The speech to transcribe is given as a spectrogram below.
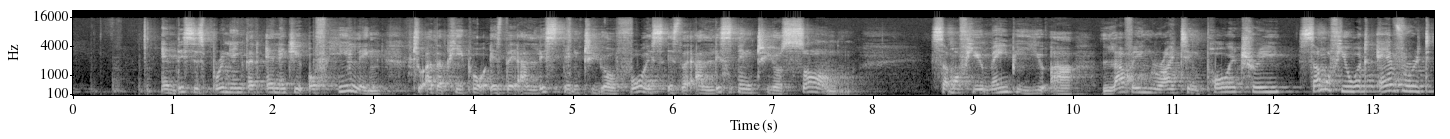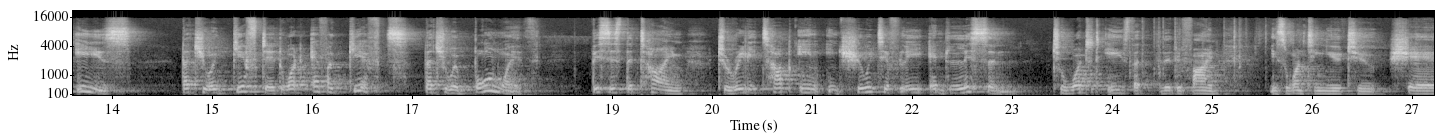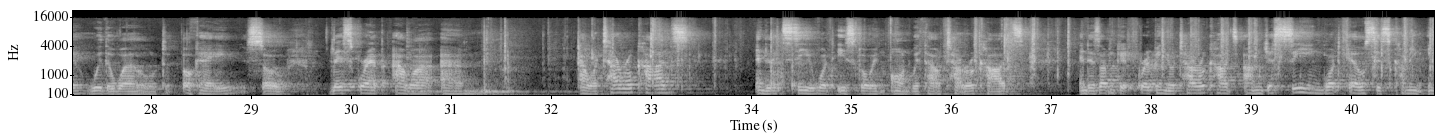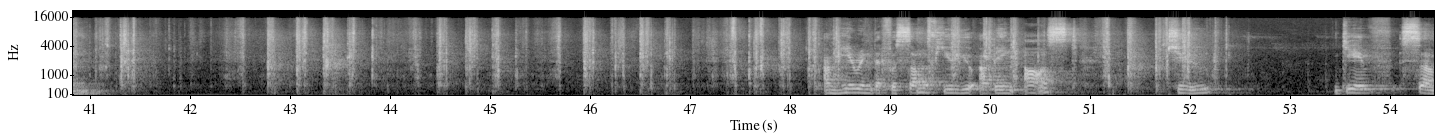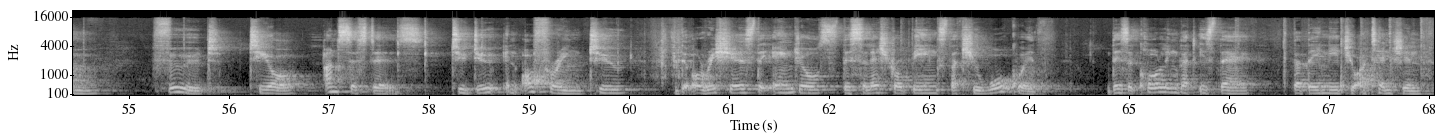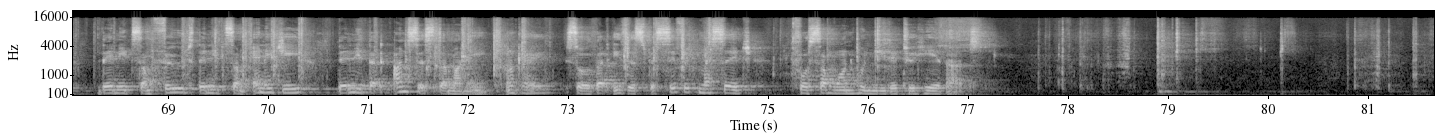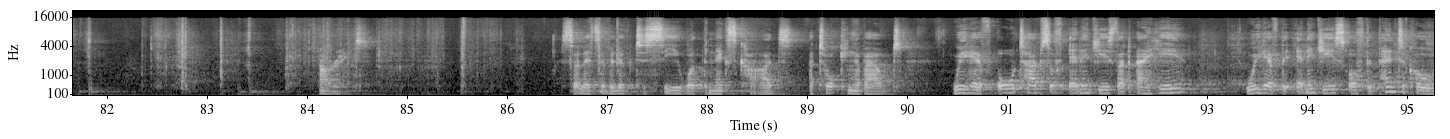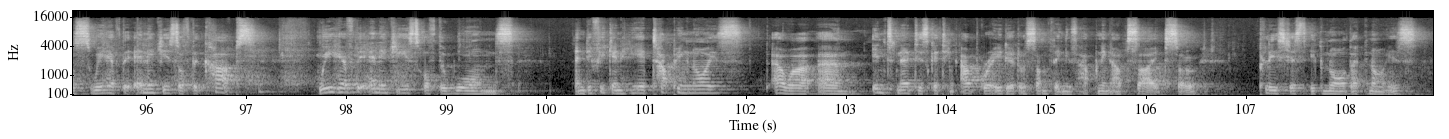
And this is bringing that energy of healing to other people as they are listening to your voice, as they are listening to your song. Some of you, maybe you are loving writing poetry. Some of you, whatever it is that you were gifted, whatever gifts that you were born with, this is the time to really tap in intuitively and listen to what it is that the divine is wanting you to share with the world. Okay, so let's grab our um, our tarot cards and let's see what is going on with our tarot cards. And as I'm get, grabbing your tarot cards, I'm just seeing what else is coming in. I'm hearing that for some of you, you are being asked to give some food to your ancestors, to do an offering to the Orishas, the angels, the celestial beings that you walk with. There's a calling that is there that they need your attention. They need some food, they need some energy, they need that ancestor money. Okay, so that is a specific message for someone who needed to hear that. All right. So let's have a look to see what the next cards are talking about. We have all types of energies that are here. We have the energies of the pentacles. We have the energies of the cups. We have the energies of the wands. And if you can hear tapping noise, our um, internet is getting upgraded or something is happening outside. So please just ignore that noise.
